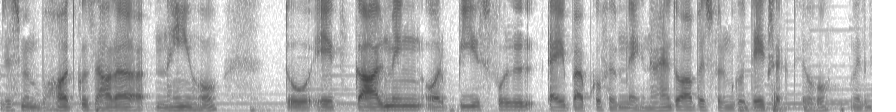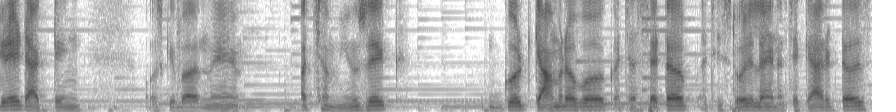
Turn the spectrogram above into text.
जिसमें बहुत कुछ ज़्यादा नहीं हो तो एक कालमिंग और पीसफुल टाइप आपको फ़िल्म देखना है तो आप इस फ़िल्म को देख सकते हो विद ग्रेट एक्टिंग उसके बाद में अच्छा म्यूज़िक गुड कैमरा वर्क अच्छा सेटअप अच्छी स्टोरी लाइन अच्छे characters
